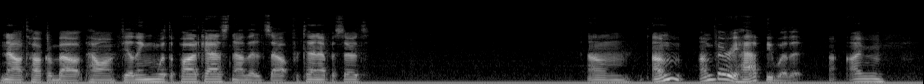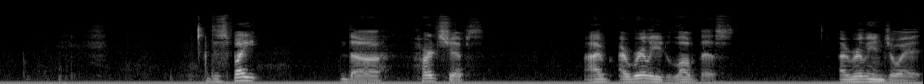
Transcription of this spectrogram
now talk about how I'm feeling with the podcast now that it's out for ten episodes. Um, I'm I'm very happy with it. I'm despite the hardships, I I really love this. I really enjoy it.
